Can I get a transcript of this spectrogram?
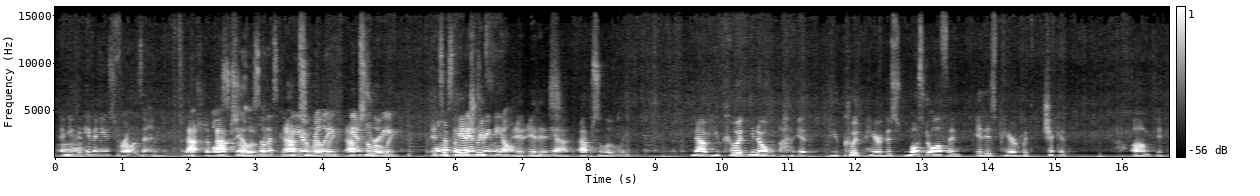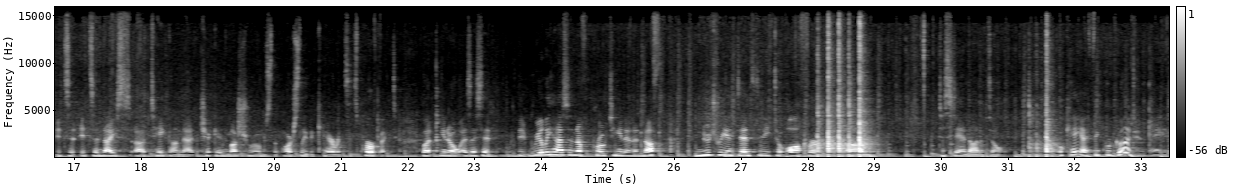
And you could even use frozen vegetables absolutely. too. So this could absolutely. be a really pantry, absolutely. It's almost a pantry, meal. It, it is. Yeah. Absolutely. Now you could, you know, it, you could pair this. Most often, it is paired with chicken. Um, it, it's a it's a nice uh, take on that. Chicken, mushrooms, the parsley, the carrots. It's perfect. But you know, as I said, it really has enough protein and enough nutrient density to offer um, to stand on its own. Okay, I think we're good. Okay.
